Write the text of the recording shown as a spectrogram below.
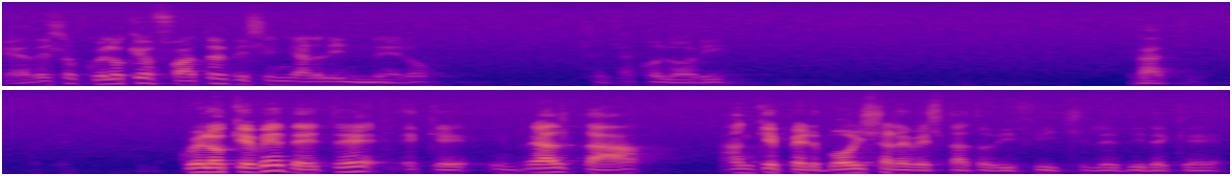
Ok, adesso quello che ho fatto è disegnarli in nero, senza colori. Grazie. Quello che vedete è che in realtà anche per voi sarebbe stato difficile dire che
